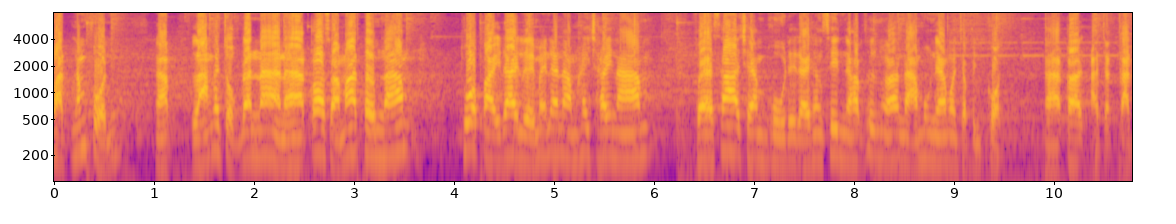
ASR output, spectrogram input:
ปัดน้ำฝนนะครับล้างกระจกด้านหน้านะฮะก็สามารถเติมน้ำทั่วไปได้เลยไม่แนะนำให้ใช้น้ำแฟซ่าแชมพูใดๆทั้งสิ้นนะครับ ซึ่งน้ำพวกนี้มันจะเป็นกรดนะก็อาจจะกัด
